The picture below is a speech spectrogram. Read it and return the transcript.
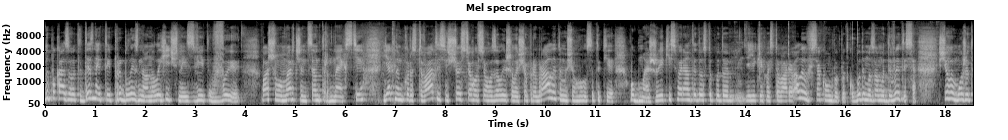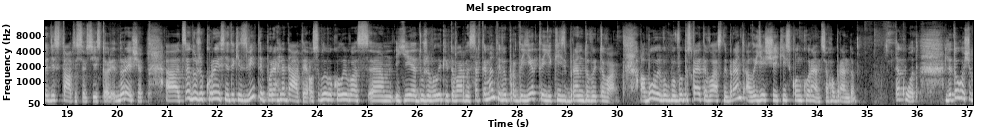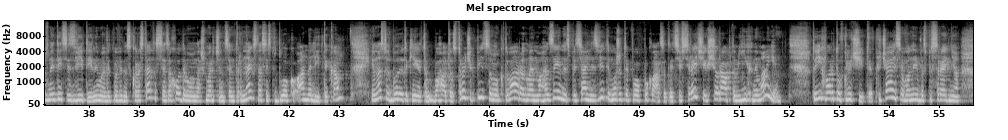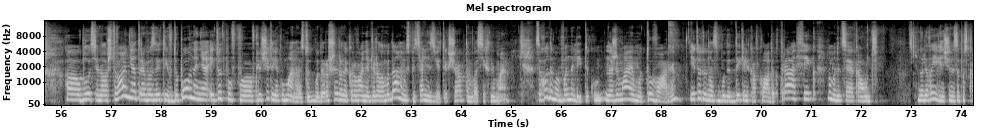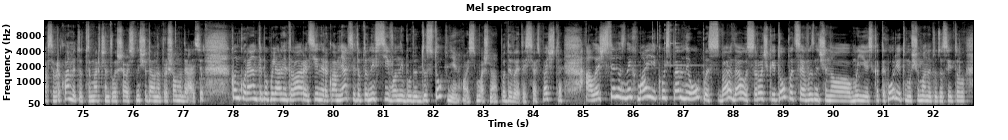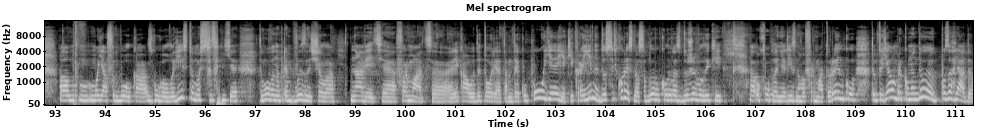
Буду показувати, де знайти приблизно аналогічний звіт в вашому мерчант центр Нексті, як ним користуватися, що з цього всього залишили, що прибрали, тому що Google все-таки обмежує якісь варіанти доступу до якихось товарів. Але у всякому випадку будемо з вами дивитися, що ви можете дістатися в цій історії. До речі, е, це дуже корисні такі звіти переглядати, особливо коли у вас ем, є дуже великий товарний асортимент, і ви продаєте якийсь брендовий товар. Або ви ви- випускаєте власний бренд, але є ще якийсь конкурент цього бренду. Так от, для того, щоб знайти ці звіти і ними відповідно скористатися, заходимо в наш Merchant Center Next. У нас є тут блок аналітика. І в нас тут буде такі там багато строчок, підсумок, товар, онлайн-магазини, спеціальні звіти. Можете по- поклацати ці всі речі. Якщо раптом їх немає, то їх варто включити. Включаються вони безпосередньо. В блоці налаштування треба зайти в доповнення і тут включити, як у мене. Ось тут буде розширене керування джерелами даними, спеціальні звіти, якщо раптом у вас їх немає. Заходимо в аналітику, нажимаємо товари, і тут у нас буде декілька вкладок трафік. Ну, у мене цей аккаунт Нульовий він ще не запускався в рекламі. Тут мерчант лише ось нещодавно пройшов модерацію. Конкуренти, популярні товари, ціни, рекламні акції. Тобто не всі вони будуть доступні. Ось можна подивитися. Ось бачите. Але частина з них має якийсь певний опис. Ба, да? Ось сорочки і топи це визначено в моїй ось категорії, тому що в мене тут ось то, моя футболка з Google логістом. Ось тут є. Тому вона прям визначила навіть е, формат, е, яка аудиторія там де купує, які країни. Досить корисно, особливо коли у вас дуже великий е, охоплення різного формату ринку. Тобто я вам рекомендую позаглядувати.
